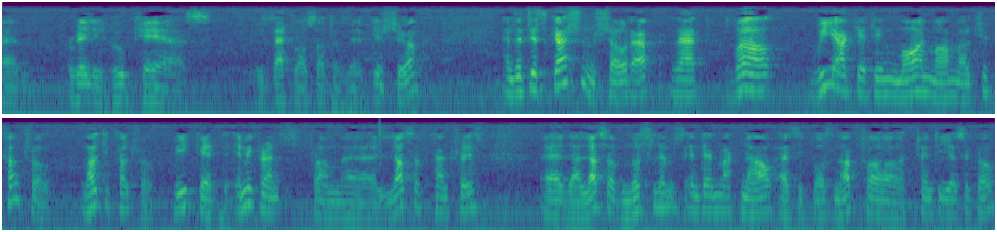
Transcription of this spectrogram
um, really, who cares? That was sort of the issue. And the discussion showed up that, well, we are getting more and more multicultural. Multicultural. We get immigrants from uh, lots of countries. Uh, there are lots of Muslims in Denmark now, as it was not for 20 years ago.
